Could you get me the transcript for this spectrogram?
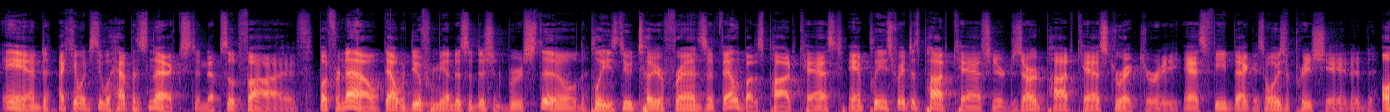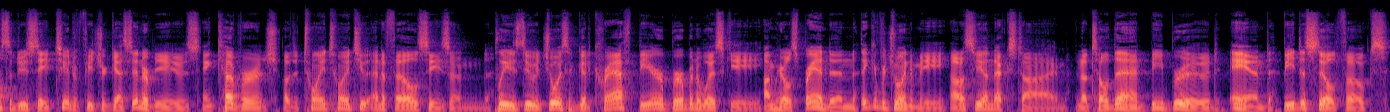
And I can't wait to see what happens next in episode 5. But for now, that would do for me on this edition of Brew Stilled. Please do tell your friends and family about this podcast, and please rate this podcast in your desired podcast directory, as feedback is always appreciated. Also, do stay tuned for future guest interviews and coverage of the 2022 NFL season. Please do enjoy some good craft beer, bourbon, and whiskey. I'm Harold Brandon. Thank you for joining me. I'll see you next time. And until then, be brewed and be distilled, folks.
